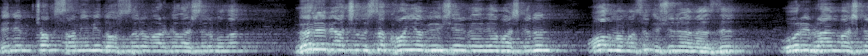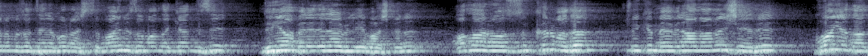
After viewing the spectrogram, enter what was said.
benim çok samimi dostlarım, arkadaşlarım olan böyle bir açılışta Konya Büyükşehir Belediye Başkanı'nın olmaması düşünülemezdi. Uğur İbrahim Başkanımıza telefon açtım. Aynı zamanda kendisi Dünya Belediyeler Birliği Başkanı. Allah razı olsun kırmadı. Çünkü Mevlana'nın şehri Konya'dan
